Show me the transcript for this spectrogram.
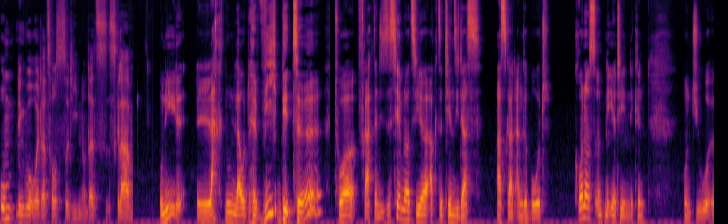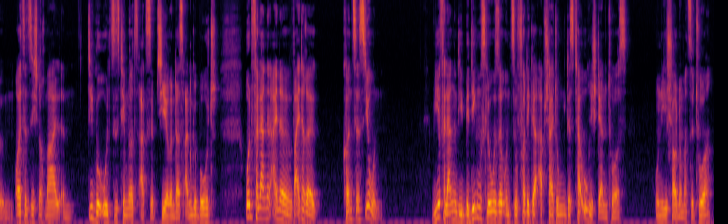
um den Goa'uld als Host zu dienen und als Sklaven. O'Neill lacht nun laut, wie bitte? Thor fragt dann die Systemlords hier, akzeptieren sie das Asgard-Angebot Kronos und Neirti nicken. Und Yu ähm, äußert sich nochmal, ähm, die Goa'uld-Systemlots akzeptieren das Angebot und verlangen eine weitere Konzession. Wir verlangen die bedingungslose und sofortige Abschaltung des Tauri-Sternentors. Uni schaut nochmal zu Tor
